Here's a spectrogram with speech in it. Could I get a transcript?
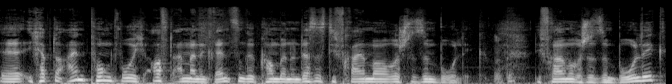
Äh, ich habe nur einen Punkt, wo ich oft an meine Grenzen gekommen bin, und das ist die freimaurerische Symbolik. Okay. Die freimaurerische Symbolik,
